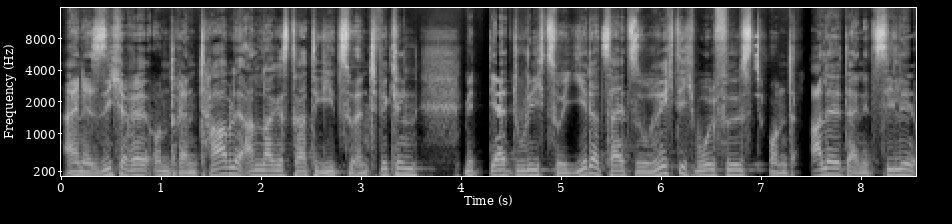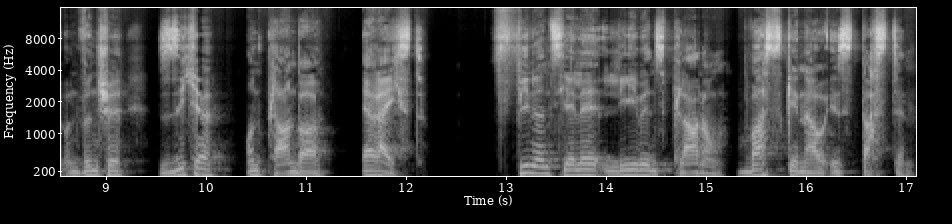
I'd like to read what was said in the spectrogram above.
eine sichere und rentable Anlagestrategie zu entwickeln, mit der du dich zu jeder Zeit so richtig wohlfühlst und alle deine Ziele und Wünsche sicher und planbar erreichst. Finanzielle Lebensplanung. Was genau ist das denn?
